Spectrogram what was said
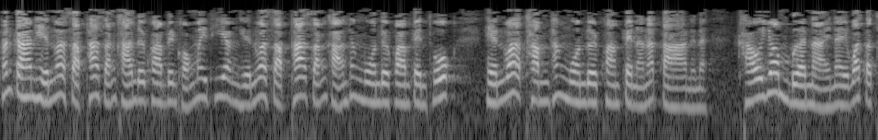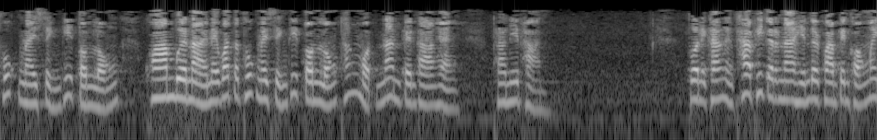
ท่านการเห็นว่าสัพพะสังขารโดยความเป็นของไม่เที่ยง เห็นว่าสัพพะสังขารทั้งมวลโดยความเป็นทุกข์ เห็นว่าธรรมทั้งมวลโดยความเป็นอนัตตาเนี่ยนะ เขาย่อมเบื่อหน่ายในวัตทุกข์ในสิ่งที่ตนหลง ความเบื่อหน่ายในวัตทุกข์ในสิ่งที่ตนหลงทั้งหมดนั่นเป็นทางแห่งพระนิพพานทวอีกครั้งหนึ่ง ถ้าพิจารณาเห็นโดยความเป็นของไม่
